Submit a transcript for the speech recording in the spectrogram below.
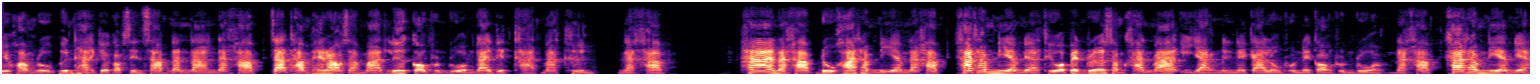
มีความรู้พื้นฐานเกี่ยวกับสินทรัพย์นั้นๆนะครับจะทำให้เราสามารถเลือกกองทุนรวมได้เด็ดขาดมากขึ้นนะครับ 5. นะครับดูค่าธรรมเนียมนะครับค่าธรรมเนียมเนี่ยถือว่าเป็นเรื่องสำคัญมากอีกอย่างหนึ่งในการลงทุนในกองทุนรวมนะครับค่าธรรมเนียมเนี่ย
